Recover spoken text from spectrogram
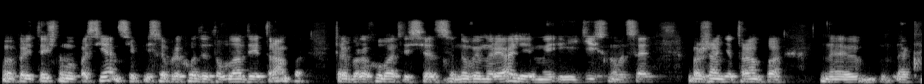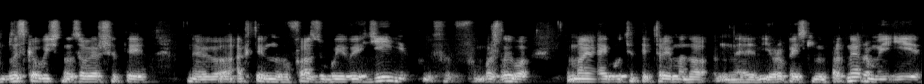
політичному пасіянсі після приходу до влади Трампа треба рахуватися з новими реаліями, і дійсно це бажання Трампа е, так блискавично завершити е, активну фазу бойових дій. Можливо, має бути підтримано е, європейськими партнерами, і е,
